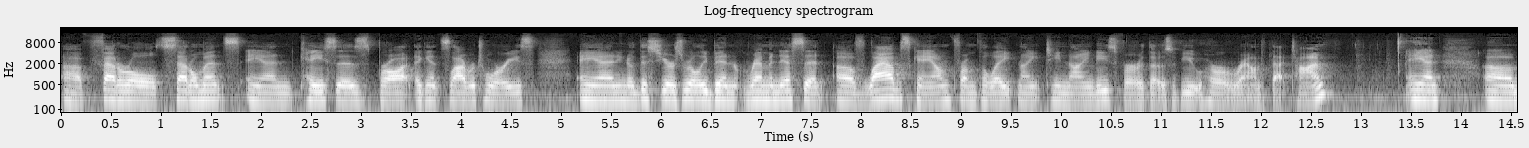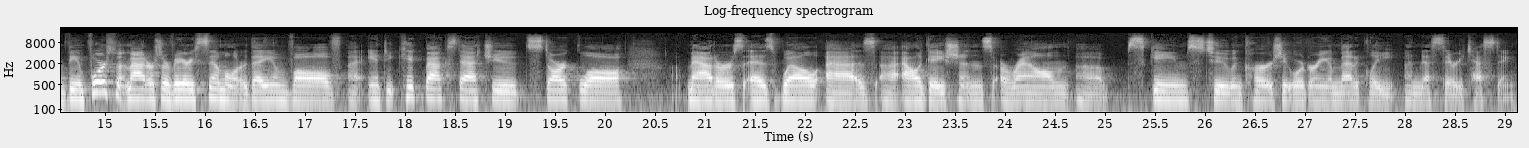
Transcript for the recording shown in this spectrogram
uh, federal settlements and cases brought against laboratories. And you know, this year's really been reminiscent of lab scam from the late 1990s for those of you who are around at that time. And um, the enforcement matters are very similar. They involve uh, anti kickback statutes, Stark law, matters as well as uh, allegations around uh, schemes to encourage the ordering of medically unnecessary testing.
